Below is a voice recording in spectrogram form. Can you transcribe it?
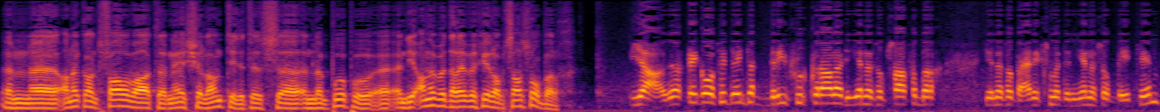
in uh, ander kant Valwater, né, nee, Shalanti. Dit is uh, in Limpopo uh, in die ander bedrywighede op Sasolburg. Ja, ja, kyk ons het eintlik drie voerkrale. Die een is op Sasolburg, een is op Harrismith en een is op Bethlehem.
